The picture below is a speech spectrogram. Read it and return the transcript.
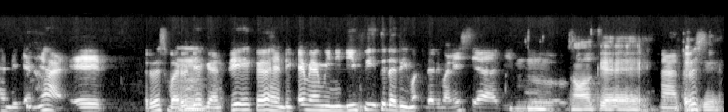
handicapnya H8. Terus baru Hmm. dia ganti ke handicap yang mini DV itu dari dari Malaysia gitu. Oke. Nah Oke, terus oke.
